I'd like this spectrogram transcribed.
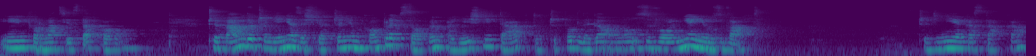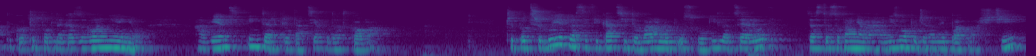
informację stawkową. Czy mam do czynienia ze świadczeniem kompleksowym, a jeśli tak, to czy podlega ono zwolnieniu z VAT? Czyli nie jaka stawka, tylko czy podlega zwolnieniu, a więc interpretacja podatkowa. Czy potrzebuje klasyfikacji towaru lub usługi dla celów zastosowania mechanizmu podzielonej płatności?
